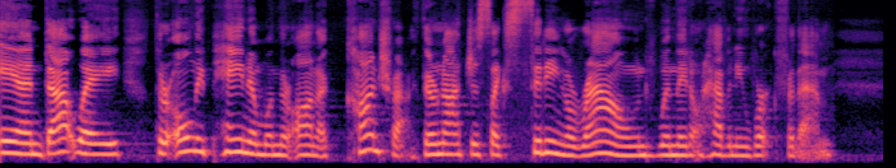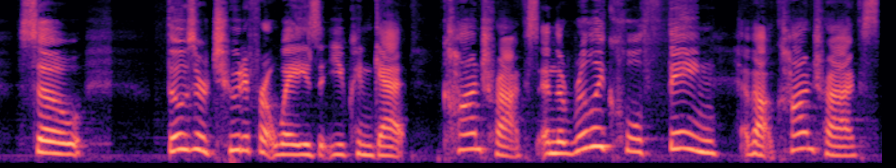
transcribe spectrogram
And that way they're only paying them when they're on a contract. They're not just like sitting around when they don't have any work for them. So those are two different ways that you can get contracts. And the really cool thing about contracts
